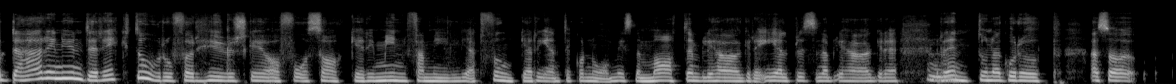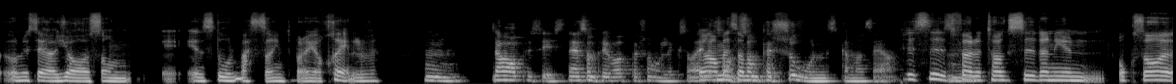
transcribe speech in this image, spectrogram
Mm. Och där är det ju en direkt oro för hur ska jag få saker i min familj att funka rent ekonomiskt när maten blir högre, elpriserna blir högre, mm. räntorna går upp. Alltså, och nu säger jag jag som en stor massa, inte bara jag själv. Mm. Ja, precis. Det är som privatperson, liksom. Eller ja, men som, som, person ska man säga. Precis, mm. företagssidan är ju också,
